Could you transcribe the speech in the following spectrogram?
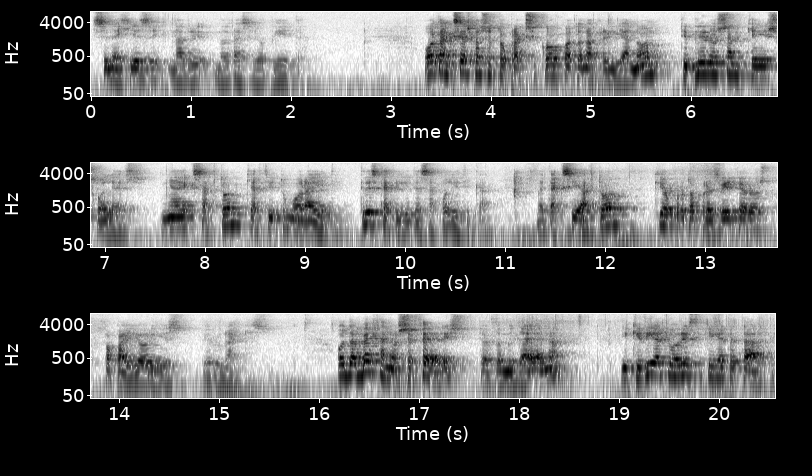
συνεχίζει να δραστηριοποιείται. Όταν ξέσπασε το πραξικόπημα των Απριλιανών, την πλήρωσαν και οι σχολές. Μια εξ αυτών και αυτή του Μωραήτη. Τρεις καθηγητές απολύθηκαν. Μεταξύ αυτών και ο πρωτοπρεσβύτερος Παπαγιώργης Πυρουνάκης. Όταν πέθανε ο Σεφέρης το 1971, η κηδεία του ορίστηκε για Τετάρτη.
